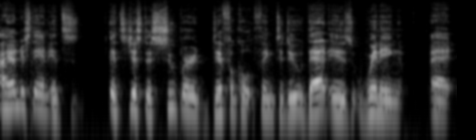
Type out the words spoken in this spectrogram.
I understand it's it's just a super difficult thing to do. That is winning at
